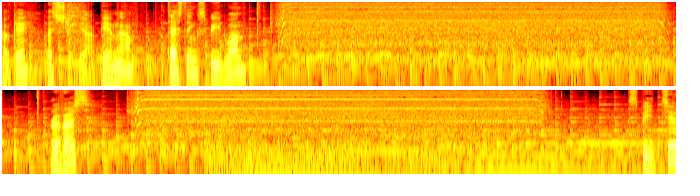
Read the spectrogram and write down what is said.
Okay, let's check the RPM now. Testing speed one. Reverse. Speed two.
